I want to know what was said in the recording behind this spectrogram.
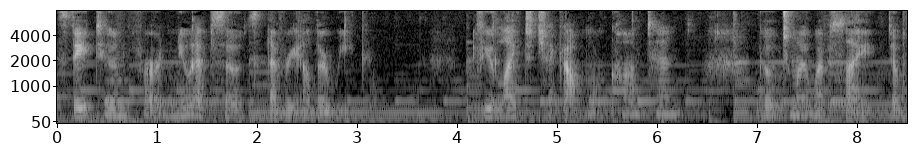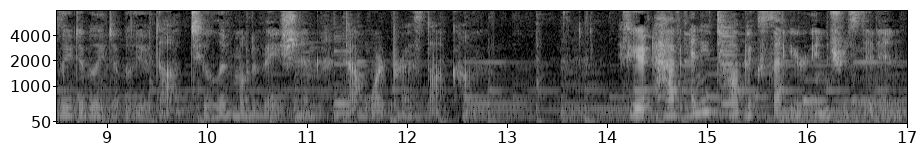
Stay tuned for new episodes every other week. If you'd like to check out more content, go to my website www.tolivemotivation.wordpress.com. If you have any topics that you're interested in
